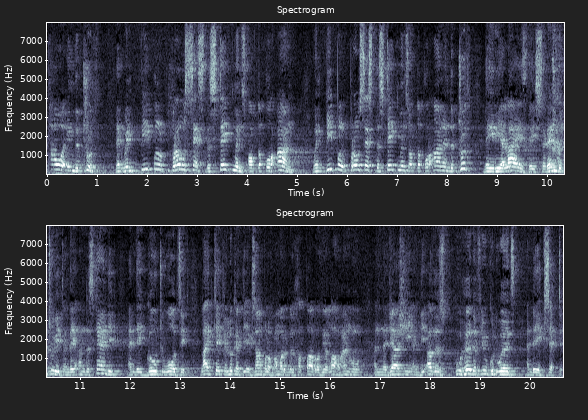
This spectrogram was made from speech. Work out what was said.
power in the truth that when people process the statements of the Quran, when people process the statements of the Quran and the truth, they realize, they surrender to it and they understand it and they go towards it. Like take a look at the example of Umar ibn al-Khattab radiallahu anhu and Najashi and the others who heard a few good words and they accepted.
